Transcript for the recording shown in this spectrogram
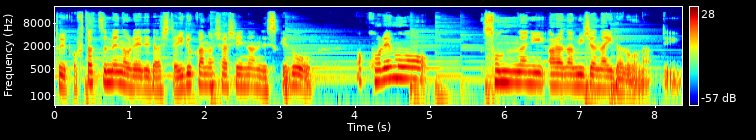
というか2つ目の例で出したイルカの写真なんですけど、これもそんなに荒波じゃないだろうなっていう。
